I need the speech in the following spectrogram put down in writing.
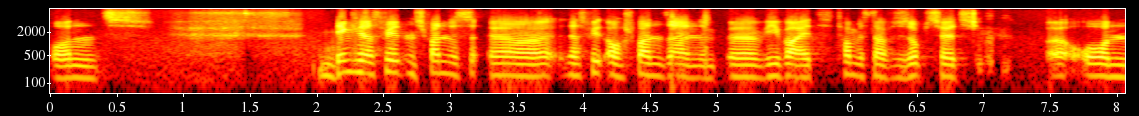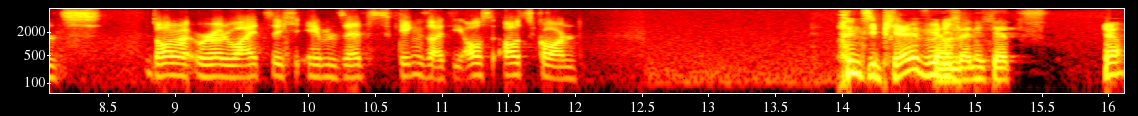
und ich denke, das wird ein spannendes, äh, das wird auch spannend sein, äh, wie weit Tomislav Subcic äh, und Red White sich eben selbst gegenseitig aus, outscoren. Prinzipiell würde ja, ich. wenn ich jetzt. Ja.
